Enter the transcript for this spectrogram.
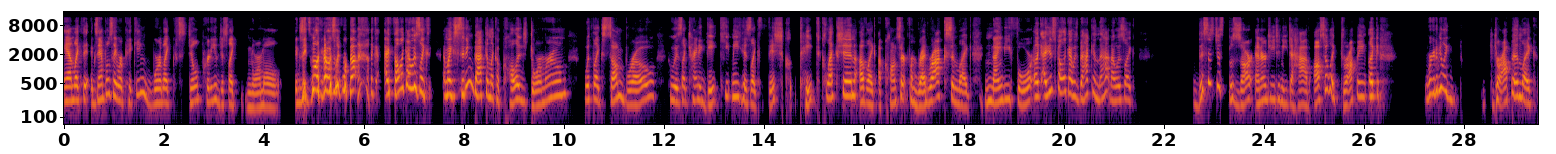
And like the examples they were picking were like still pretty just like normal examples. Like I was like, we're not like I felt like I was like, am I sitting back in like a college dorm room with like some bro who is like trying to gatekeep me his like Phish c- taped collection of like a concert from Red Rocks in like 94. Like I just felt like I was back in that and I was like, this is just bizarre energy to need to have. Also, like dropping, like we're gonna be like dropping like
